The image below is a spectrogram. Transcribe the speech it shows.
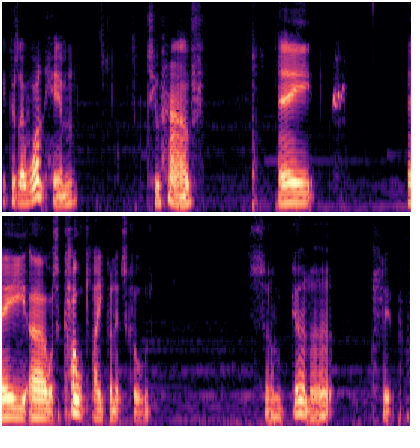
because I want him to have a a, uh, what's a cult icon it's called. So I'm gonna clip, oh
